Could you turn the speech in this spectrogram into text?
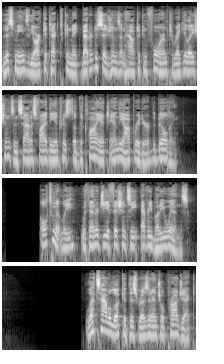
This means the architect can make better decisions on how to conform to regulations and satisfy the interests of the client and the operator of the building. Ultimately, with energy efficiency, everybody wins. Let's have a look at this residential project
